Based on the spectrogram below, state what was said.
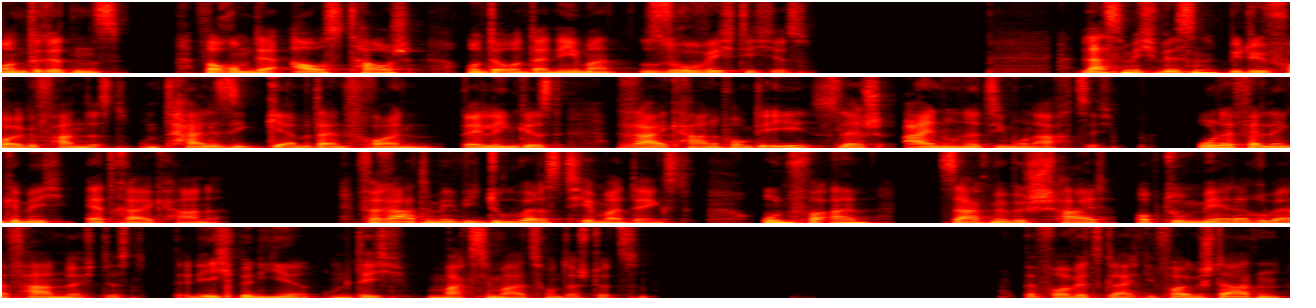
Und drittens, warum der Austausch unter Unternehmern so wichtig ist. Lass mich wissen, wie du die Folge fandest und teile sie gern mit deinen Freunden. Der Link ist reikane.de slash 187 oder verlinke mich at reikane. Verrate mir, wie du über das Thema denkst und vor allem sag mir Bescheid, ob du mehr darüber erfahren möchtest, denn ich bin hier, um dich maximal zu unterstützen. Bevor wir jetzt gleich in die Folge starten,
